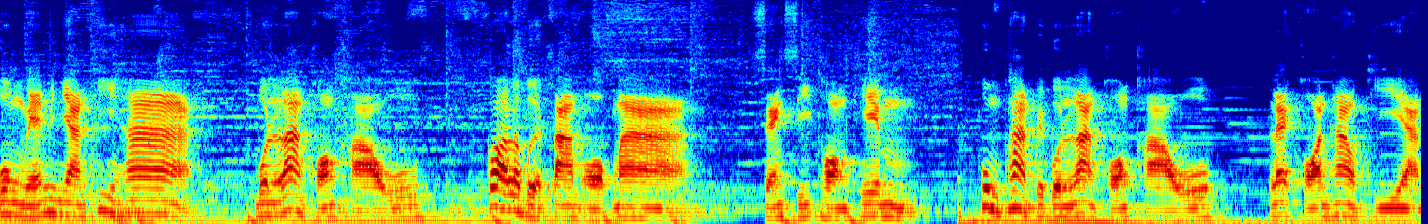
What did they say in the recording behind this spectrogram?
วงแหวนวิญญาณที่ 5 บนร่างของเขา ก็ระเบิดตามออกมา แสงสีทองเข้ม พุ่งพ่านไปบนร่างของเขา และขอนห้าวเทียน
